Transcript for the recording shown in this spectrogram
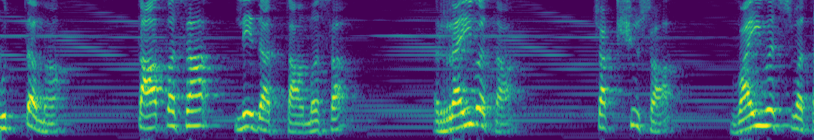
ఉత్తమ తాపస లేదా తామస రైవత చక్షుష వైవస్వత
